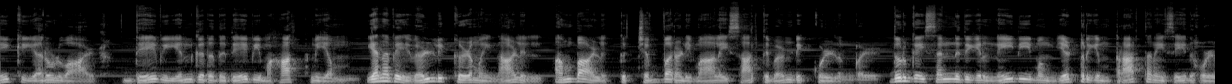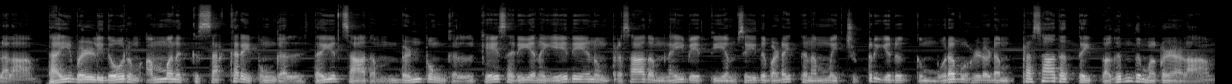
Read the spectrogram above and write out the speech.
நீக்கி அருள்வாள். தேவி என்கிறது தேவி மகாத்மியம். எனவே வெள்ளிக்கிழமை நாளில் அம்பாளுக்கு செவ்வரளி மாலை சார்த்து வேண்டிக் கொள்ளுங்கள். துர்கை சந்நிதியில் நெய் தீபம் ஏற்றியும் பிரார்த்தனை செய்து கொள்ளலாம். தை வெள்ளி தோறும் அம்மனுக்கு சர்க்கரை பொங்கல் தயிர் சாதம் வெண்பொங்கல் கேசரி என ஏதேனும் பிரசாதம் நைவேத்தியம் செய்து படைத்து நம்மை சுற்றியிருக்கும் உறவுகளிடம் பிரசாதத்தை பகிர்ந்து மகிழலாம். கொள்ளலாம்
